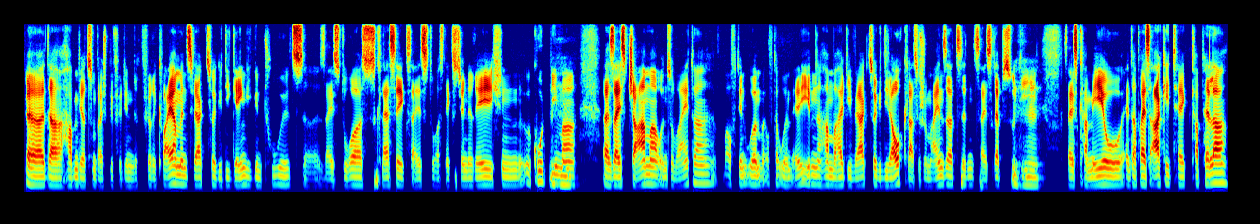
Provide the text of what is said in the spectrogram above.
Äh, da haben wir zum Beispiel für, den, für Requirements-Werkzeuge die gängigen Tools, äh, sei es DOORS Classic, sei es DOORS Next Generation, äh, Codebeamer, mhm. äh, sei es JAMA und so weiter. Auf, den UM, auf der UML-Ebene haben wir halt die Werkzeuge, die da auch klassisch im Einsatz sind, sei es Rhapsody, mhm. sei es Cameo, Enterprise Architect, Capella.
